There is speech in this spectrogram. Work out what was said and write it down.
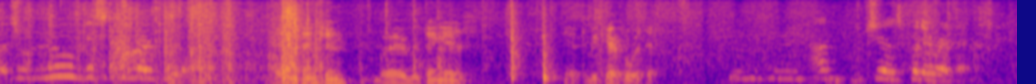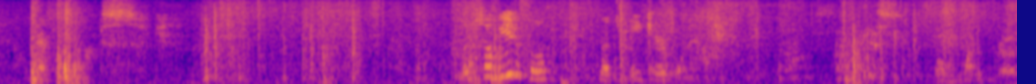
Let's remove this cardboard. Pay attention where everything is. You have to be careful with it. Mhm, I'll just put it right there. Grab the box. Looks so beautiful. Let's be careful now. Yes. Oh my god.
